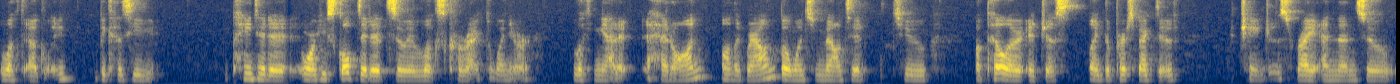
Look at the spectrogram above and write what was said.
looked ugly because he painted it or he sculpted it so it looks correct when you're looking at it head on on the ground. But once you mount it to a pillar, it just like the perspective changes, right? And then so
